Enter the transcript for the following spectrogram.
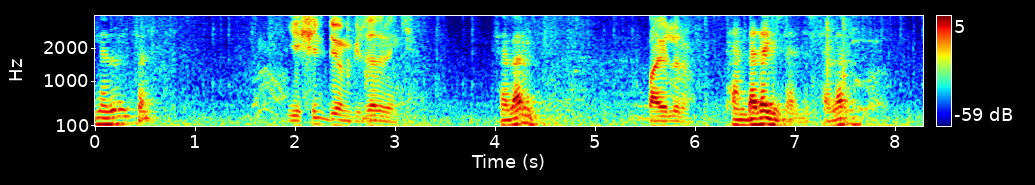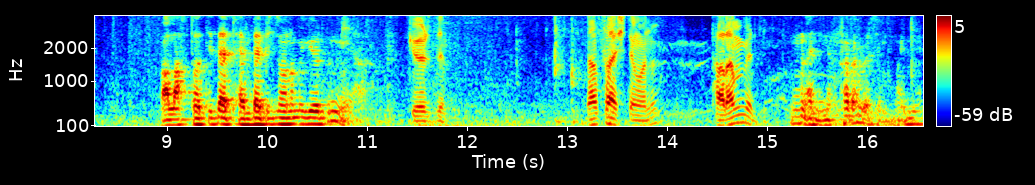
Ne dedin sen? Yeşil diyorum güzel renk. Sever misin? Bayılırım. Pembe de güzeldir sever misin? Galaktoti'de pembe bizonumu gördün mü ya? Gördüm. Nasıl açtın onu? Para mı verdin? Lan ne para vereyim manyak.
